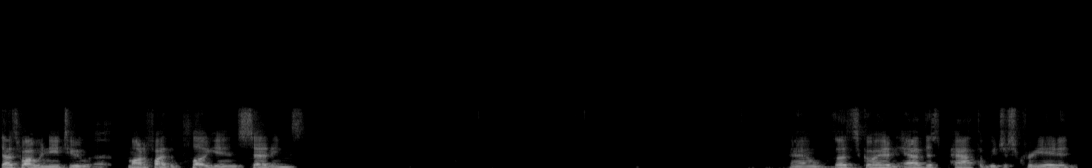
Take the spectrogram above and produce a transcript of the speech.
That's why we need to uh, modify the plugin settings. And let's go ahead and add this path that we just created.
